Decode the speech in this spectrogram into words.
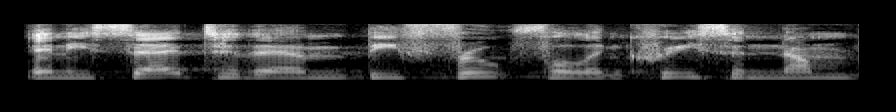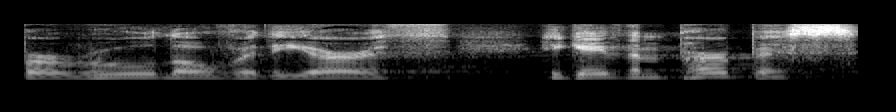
And he said to them, Be fruitful, increase in number, rule over the earth. He gave them purpose.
